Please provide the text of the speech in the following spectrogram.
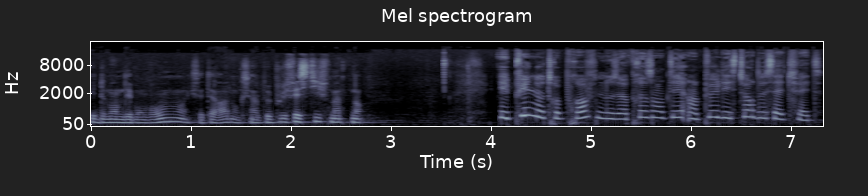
Ils demandent des bonbons, etc. Donc c'est un peu plus festif maintenant. Et puis notre prof nous a présenté un peu l'histoire de cette fête.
